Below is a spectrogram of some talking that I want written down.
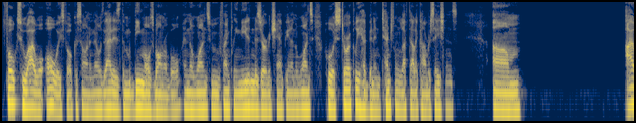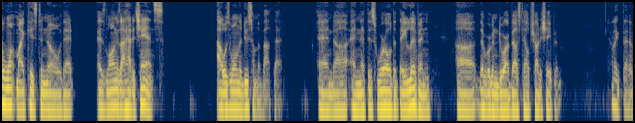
folks who I will always focus on, and those that is the, the most vulnerable, and the ones who frankly need and deserve a champion, and the ones who historically have been intentionally left out of conversations. Um, I want my kids to know that as long as I had a chance, I was willing to do something about that, and uh, and that this world that they live in, uh, that we're going to do our best to help try to shape it. I like that.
